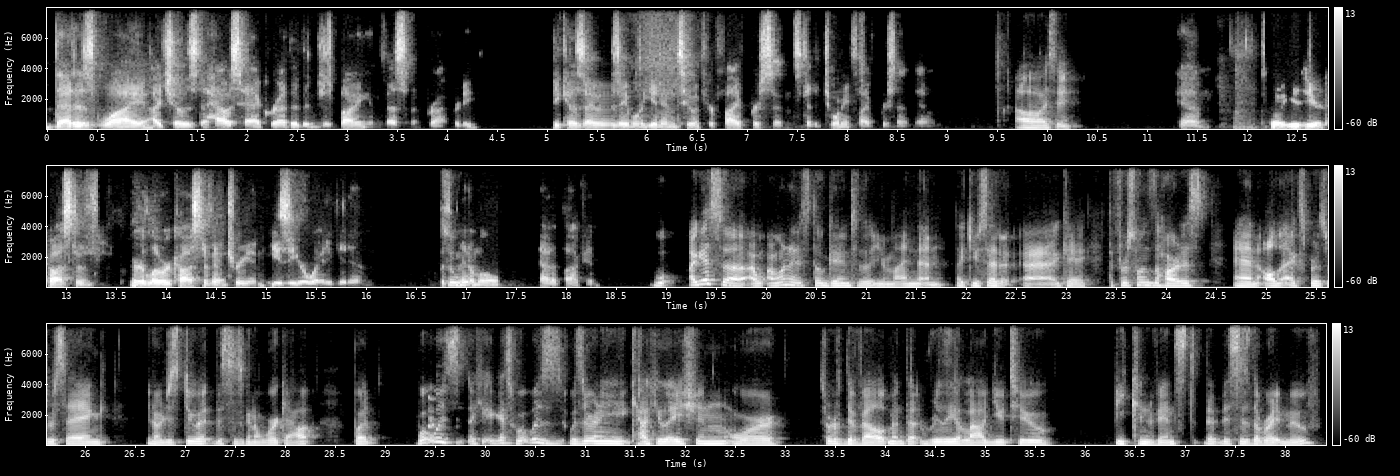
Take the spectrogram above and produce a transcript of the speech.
that is why i chose to house hack rather than just buying investment property because I was able to get into it for 5% instead of 25% down. Oh, I see. Yeah. So easier cost of or lower cost of entry and easier way to get in with so, minimal out of pocket. Well, I guess uh, I, I want to still get into the, your mind then. Like you said, uh, okay, the first one's the hardest, and all the experts were saying, you know, just do it. This is going to work out. But what was, I guess, what was, was there any calculation or sort of development that really allowed you to be convinced that this is the right move?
